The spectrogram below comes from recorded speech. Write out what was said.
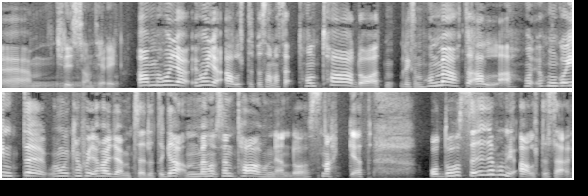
ehm, Krishantering. Ja, men hon, gör, hon gör alltid på samma sätt. Hon tar då att liksom, hon möter alla. Hon, hon går inte, hon kanske har gömt sig lite grann, men hon, sen tar hon ändå snacket. Och då säger hon ju alltid så här,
